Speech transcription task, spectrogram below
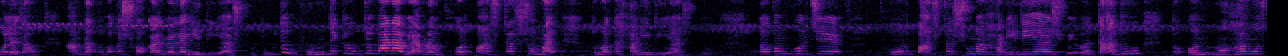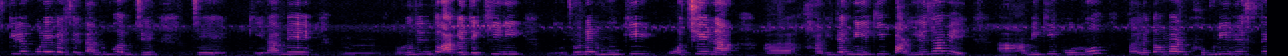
বলে দাও। আমরা তোমাকে সকালবেলা গিয়ে দিয়ে আসব। তুমি তো ঘুম থেকে উঠে বানাবে। আমরা ভোর পাঁচটার সময় তোমাকে হাঁড়ি দিয়ে আসব। তখন বলছে, ভোর পাঁচটার সময় হাঁড়ি দিয়ে আসবে। এবার দাদু তখন মহা মুশকিলে পড়ে গেছে। দাদু ভাবছে যে গ্রামে কোনোদিন তো আগে দেখিনি। দুজনের মুখই অচেনা। হাঁড়িটা নিয়ে কি পালিয়ে যাবে? আমি কি করব? তাহলে তো আমার ঘুগনি বেচতে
